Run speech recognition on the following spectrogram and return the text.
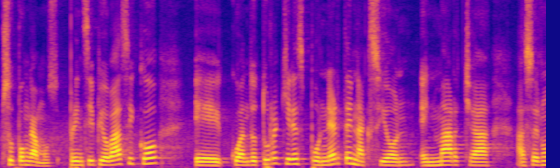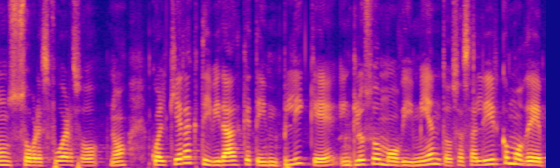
Supongamos, principio básico, eh, cuando tú requieres ponerte en acción, en marcha, hacer un sobreesfuerzo, ¿no? Cualquier actividad que te implique, incluso movimiento, o sea, salir como de,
